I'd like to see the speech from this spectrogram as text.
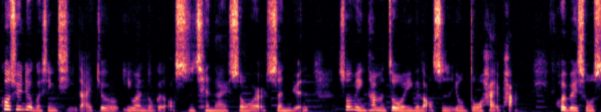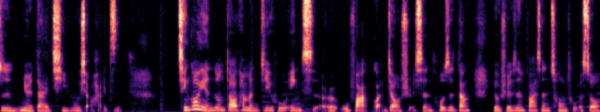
过去六个星期以来，就有一万多个老师前来首尔声援，说明他们作为一个老师有多害怕会被说是虐待欺负小孩子。情况严重到他们几乎因此而无法管教学生，或是当有学生发生冲突的时候，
